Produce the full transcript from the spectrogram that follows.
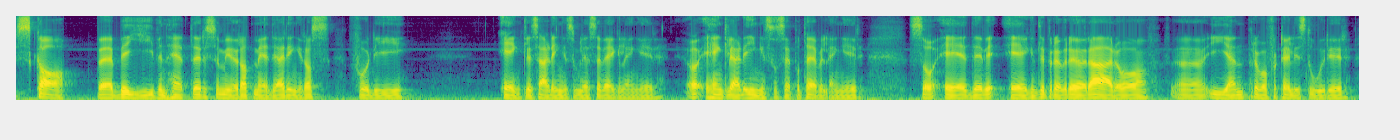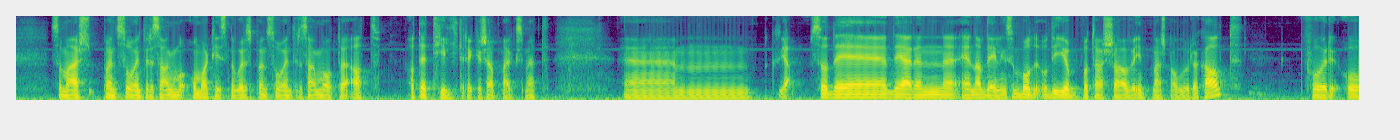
skape begivenheter som gjør at media ringer oss fordi egentlig så er det ingen som leser VG lenger. Og egentlig er det ingen som ser på TV lenger. Så det vi egentlig prøver å gjøre, er å uh, igjen prøve å fortelle historier som er på en så interessant om artistene våre på en så interessant måte at, at det tiltrekker seg oppmerksomhet. Um, ja, så det, det er en, en, avdeling som både Og de jobber på tvers av internasjonalt og lokalt for å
